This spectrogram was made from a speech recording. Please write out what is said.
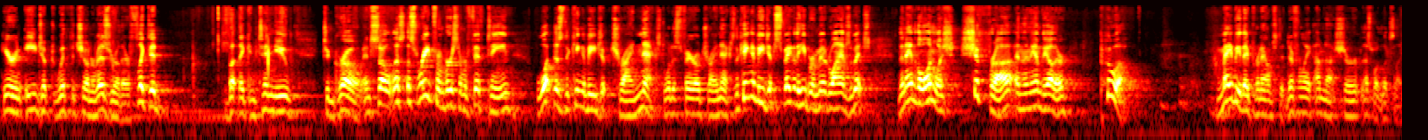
here in Egypt with the children of Israel. They're afflicted, but they continue to grow. And so let's, let's read from verse number 15. What does the king of Egypt try next? What does Pharaoh try next? The king of Egypt spake to the Hebrew midwives, which the name of the one was Shiphrah, and the name of the other, Pua. Maybe they pronounced it differently. I'm not sure. That's what it looks like.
